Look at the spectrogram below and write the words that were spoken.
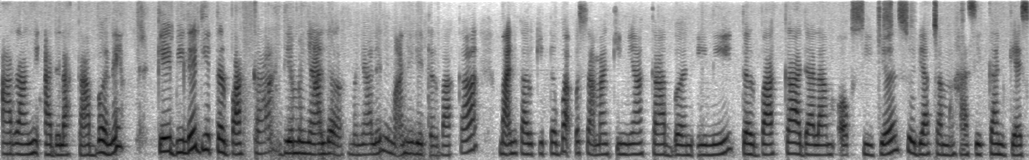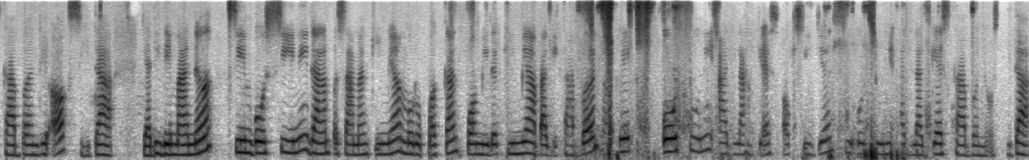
arang ni adalah karbon eh. Okay, bila dia terbakar, dia menyala. Menyala ni maknanya dia terbakar. Maknanya kalau kita buat persamaan kimia karbon ini terbakar dalam oksigen, so dia akan menghasilkan gas karbon dioksida. Jadi di mana simbol C ni dalam persamaan kimia merupakan formula kimia bagi karbon. Tapi O2 ni adalah gas oksigen, CO2 ni adalah gas karbon dioksida.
